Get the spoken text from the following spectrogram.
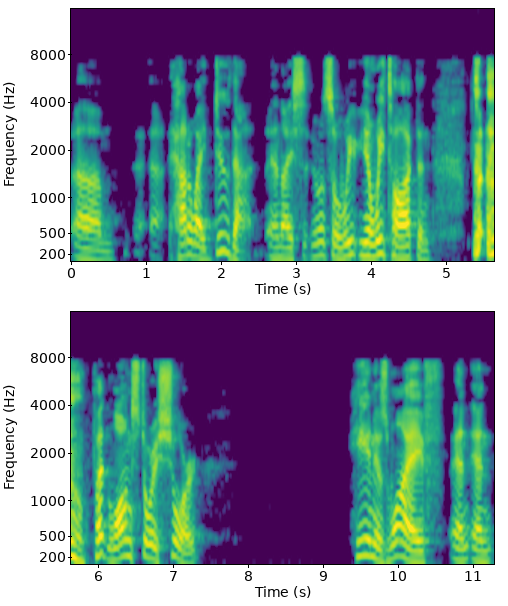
Um, how do I do that?" And I said, so we you know we talked and put long story short, he and his wife and and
